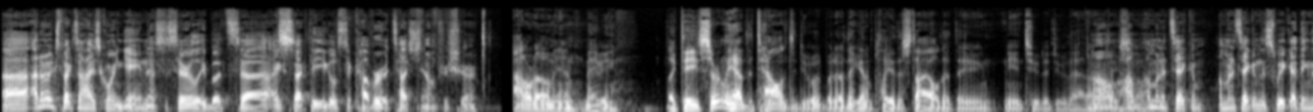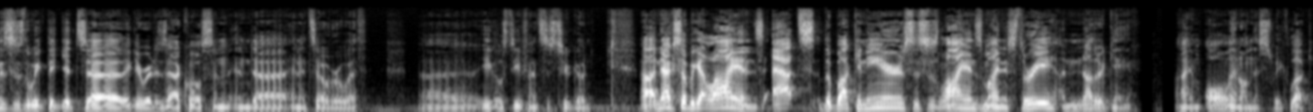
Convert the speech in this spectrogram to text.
Uh, I don't expect a high scoring game necessarily, but uh, I expect the Eagles to cover a touchdown for sure. I don't know, man. Maybe. Like they certainly have the talent to do it, but are they going to play the style that they need to to do that? I don't think so. I'm, I'm going to take them. I'm going to take them this week. I think this is the week they get uh, they get rid of Zach Wilson and uh, and it's over with. Uh, Eagles defense is too good. Uh, next up, we got Lions at the Buccaneers. This is Lions minus three. Another game. I am all in on this week. Look,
